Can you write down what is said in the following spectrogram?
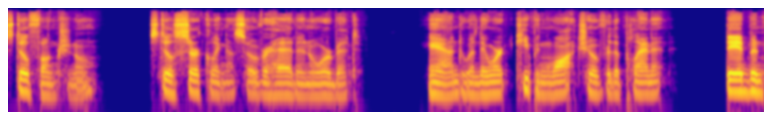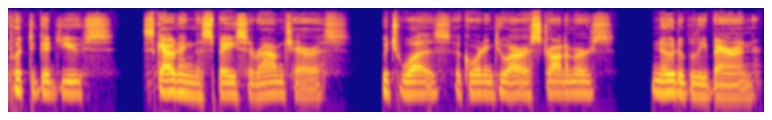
still functional, still circling us overhead in orbit. And when they weren't keeping watch over the planet, they had been put to good use, scouting the space around Charis which was, according to our astronomers, notably barren.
